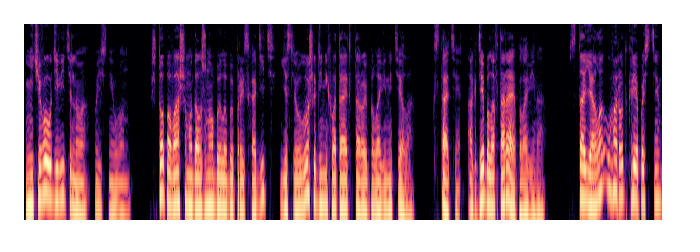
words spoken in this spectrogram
«Ничего удивительного», — пояснил он. «Что, по-вашему, должно было бы происходить, если у лошади не хватает второй половины тела? Кстати, а где была вторая половина?» «Стояла у ворот крепости».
